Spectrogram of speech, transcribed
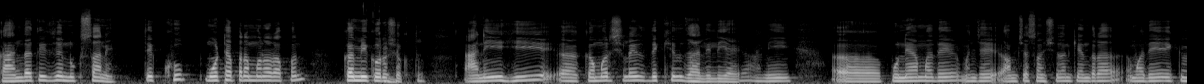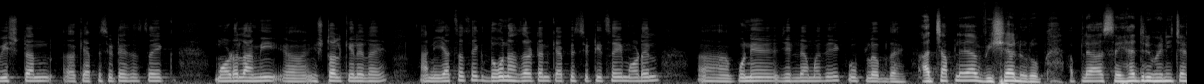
कांद्यातील जे नुकसान आहे ते खूप मोठ्या प्रमाणावर आपण कमी करू शकतो. आणि ही कमर्शियलाइज देखील झालेली आहे. आणि पुण्यामध्ये म्हणजे आमच्या संशोधन केंद्रामध्ये एक वीस टन कॅपॅसिटीचं एक मॉडेल आम्ही इन्स्टॉल केलेलं आहे. आणि याचंच एक दोन हजार टन कॅपॅसिटीचंही मॉडेल पुणे जिल्ह्यामध्ये एक उपलब्ध आहे. आजच्या आपल्या या विषयानुरूप आपल्या सह्याद्री वाहिनीच्या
